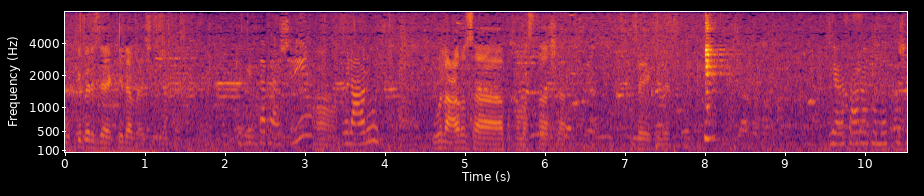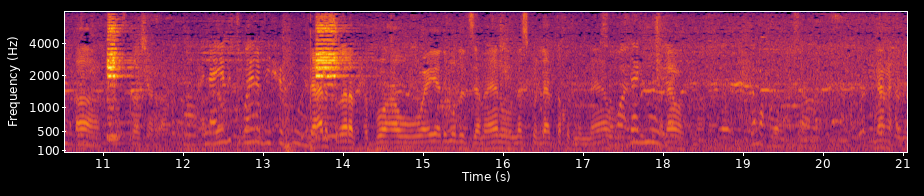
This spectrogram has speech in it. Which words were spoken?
والكبير زي كده ب 20 الكبير ده ب 20 آه. والعروس؟ والعروسه ب 15 زي كده. دي اسعارها 15 جنيه آه 15 آه. آه العيال الصغيرة بيحبوها. العيال الصغيرة بيحبوها وهي دي موضه زمان والناس كلها بتاخد منها. و... ده المول سلام نعم يا حبيبي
